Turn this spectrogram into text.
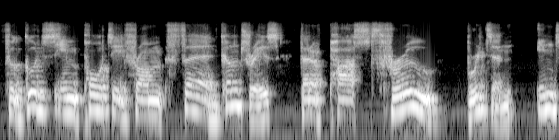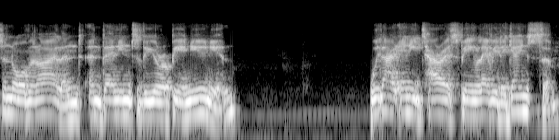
for goods imported from third countries that have passed through Britain into Northern Ireland and then into the European Union. without any tariffs being levied against them.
